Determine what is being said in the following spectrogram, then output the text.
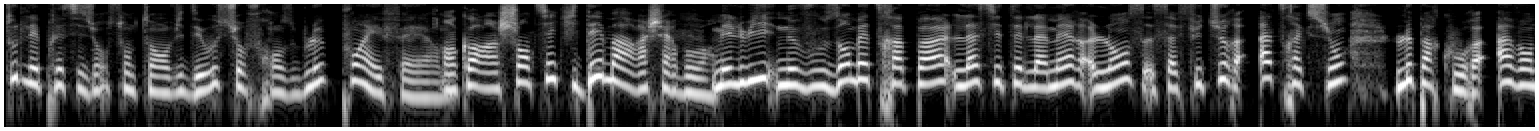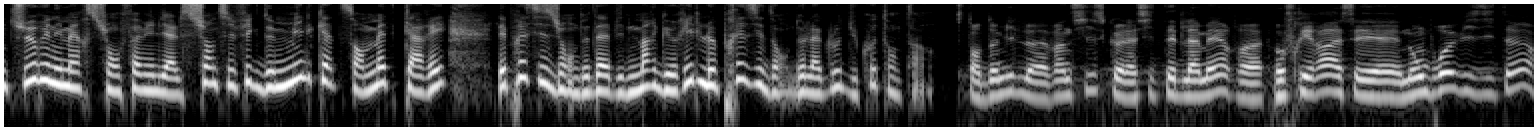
Toutes les précisions sont en vidéo sur France francebleu.fr. Encore un chantier qui démarre à Cherbourg. Mais lui ne vous embêtera pas. La Cité de la Mer lance sa future attraction, le parcours Aventure, une immersion familiale scientifique de 1400 mètres carrés. Les précisions de David Marguerite, le président de l'aglo du Cotentin. C'est en 2026 que la Cité de la Mer euh, offrira à ses nombreux visiteurs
